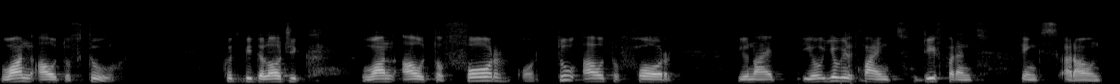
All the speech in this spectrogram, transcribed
one out of two. Could be the logic one out of four or two out of four. Unite, you, you will find different things around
